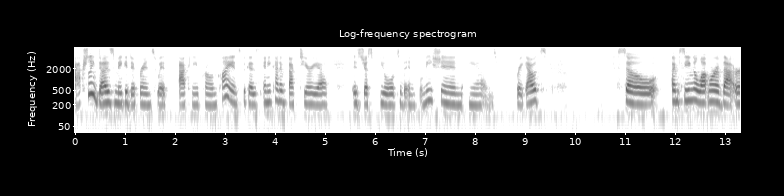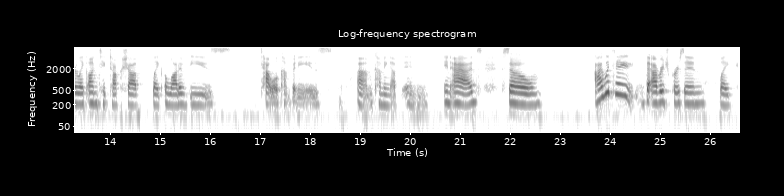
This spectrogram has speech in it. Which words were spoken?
actually does make a difference with acne prone clients because any kind of bacteria is just fuel to the inflammation and breakouts so i'm seeing a lot more of that or like on tiktok shop like a lot of these towel companies um, coming up in in ads so i would say the average person like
